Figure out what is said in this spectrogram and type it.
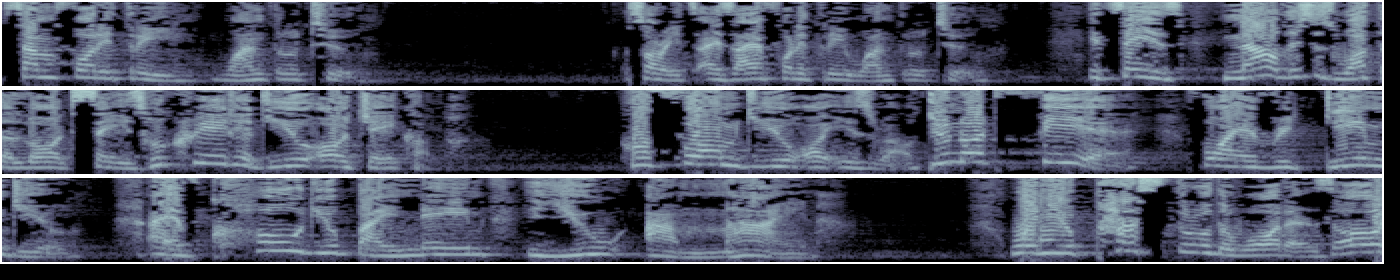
Psalm 43, 1 through 2. Sorry, it's Isaiah 43, 1 through 2. It says, Now this is what the Lord says Who created you, O Jacob? Who formed you, O Israel? Do not fear, for I have redeemed you. I have called you by name. You are mine. When you pass through the waters, oh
